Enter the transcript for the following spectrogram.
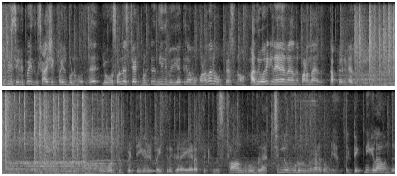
சிபிசிஐடி போய் இது ஃபைல் பண்ணும்போது இவங்க சொன்ன ஸ்டேட்மெண்ட்டு நீதிபதி ஏற்றுக்காம போனால் தான் நம்ம பேசணும். அது வரைக்கும் நயனாநகர் பணம் தான் இது. தப்பே கிடையாது. ஓட்டு பெட்டிகள் வைத்திருக்கிற இடத்துக்கு இந்த ஸ்ட்ராங் ரூமில் சின்ன ஊடுருவல் கூட நடக்க முடியாது. டெக்னிக்கலாக வந்து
